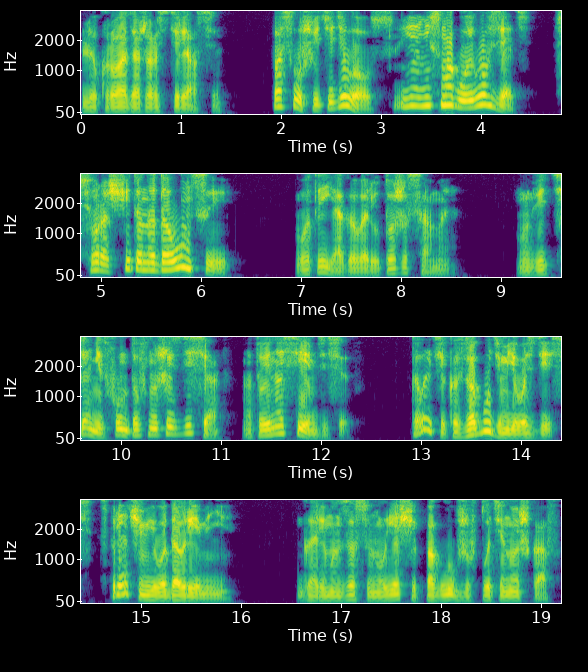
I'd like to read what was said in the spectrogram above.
Лекруа даже растерялся. «Послушайте, Дилоус, я не смогу его взять. Все рассчитано до унции». Вот и я говорю то же самое. Он ведь тянет фунтов на шестьдесят, а то и на семьдесят. Давайте-ка забудем его здесь, спрячем его до времени. Гарриман засунул ящик поглубже в платяной шкаф.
